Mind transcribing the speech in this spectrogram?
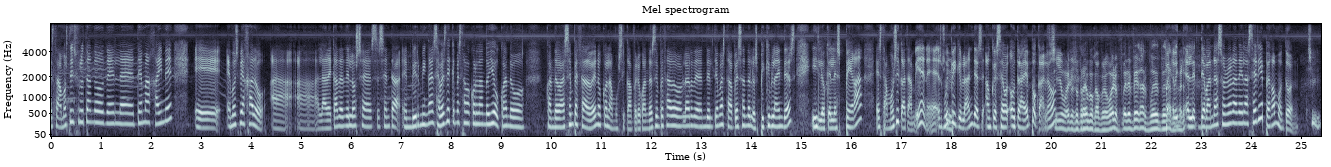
Estábamos disfrutando del eh, tema, Jaime. Eh, hemos viajado a, a la década de los eh, 60 en Birmingham. ¿Sabes de qué me estaba acordando yo cuando, cuando has empezado, eh? no con la música, pero cuando has empezado a hablar de- del tema estaba pensando en los Peaky Blinders y lo que les pega esta música también. eh, Es muy Sí. Peaky Blinders, aunque sea otra época, ¿no? Sí, bueno, es otra época, pero bueno, puede pegar, puede pegar. ¿verdad? el- de banda sonora de la serie pega un montón. Sí.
